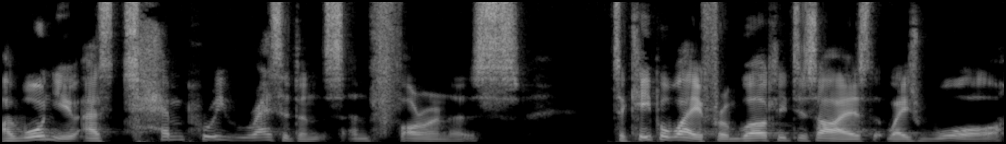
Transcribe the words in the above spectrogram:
I warn you as temporary residents and foreigners to keep away from worldly desires that wage war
